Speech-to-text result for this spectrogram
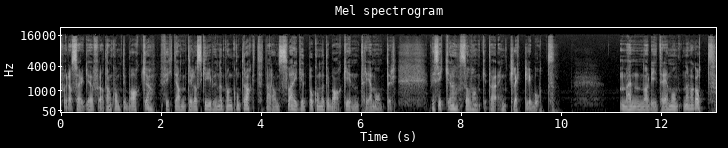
For å sørge for at han kom tilbake, fikk de ham til å skrive under på en kontrakt der han sverget på å komme tilbake innen tre måneder. Hvis ikke, så vanket det en klekkelig bot. Men når de tre månedene var gått,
